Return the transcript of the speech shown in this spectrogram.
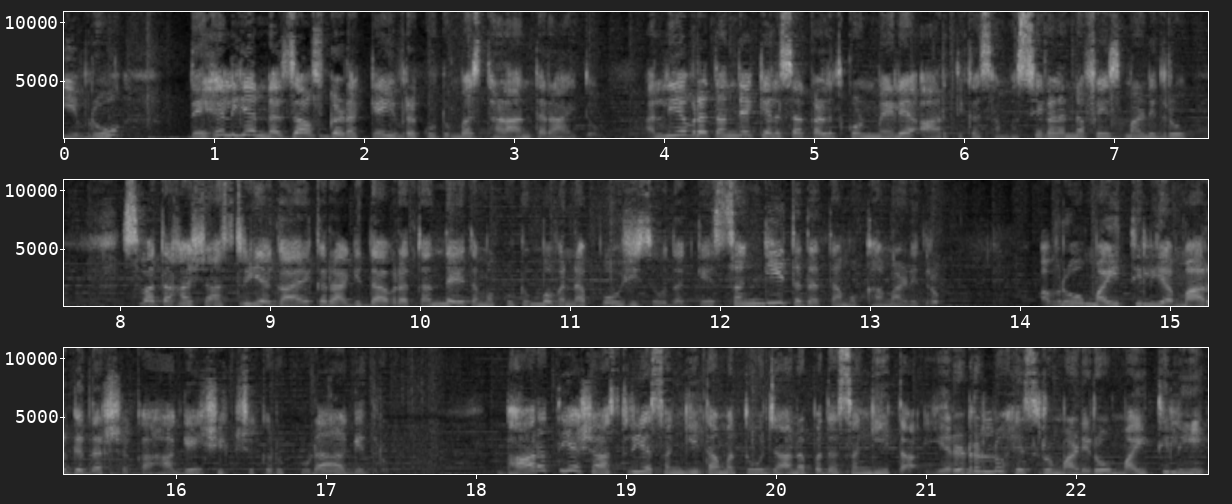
ಇವರು ದೆಹಲಿಯ ನಜಾಫ್ಗಢಕ್ಕೆ ಇವರ ಕುಟುಂಬ ಸ್ಥಳಾಂತರ ಆಯಿತು ಅಲ್ಲಿ ಅವರ ತಂದೆ ಕೆಲಸ ಕಳೆದುಕೊಂಡ ಮೇಲೆ ಆರ್ಥಿಕ ಸಮಸ್ಯೆಗಳನ್ನು ಫೇಸ್ ಮಾಡಿದರು. ಸ್ವತಃ ಶಾಸ್ತ್ರೀಯ ಗಾಯಕರಾಗಿದ್ದ ಅವರ ತಂದೆ ತಮ್ಮ ಕುಟುಂಬವನ್ನು ಪೋಷಿಸುವುದಕ್ಕೆ ಸಂಗೀತದತ್ತ ಮುಖ ಮಾಡಿದರು. ಅವರು ಮೈಥಿಲಿಯ ಮಾರ್ಗದರ್ಶಕ ಹಾಗೆ ಶಿಕ್ಷಕರು ಕೂಡ ಆಗಿದ್ರು. ಭಾರತೀಯ ಶಾಸ್ತ್ರೀಯ ಸಂಗೀತ ಮತ್ತು ಜಾನಪದ ಸಂಗೀತ ಎರಡರಲ್ಲೂ ಹೆಸರು ಮಾಡಿರೋ ಮೈಥಿಲಿ,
